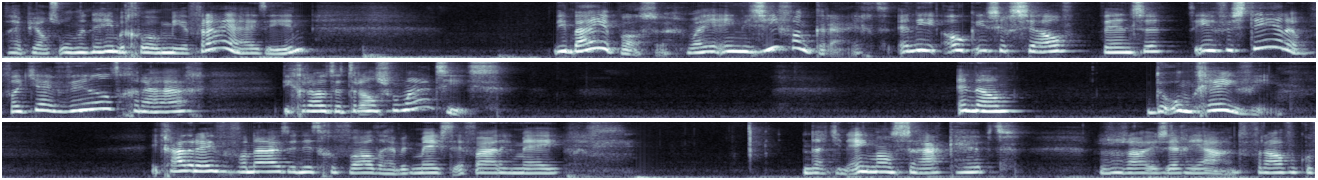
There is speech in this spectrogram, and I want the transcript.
Dan heb je als ondernemer gewoon meer vrijheid in. Die bij je passen, waar je energie van krijgt. En die ook in zichzelf wensen te investeren. Want jij wilt graag die grote transformaties. En dan de omgeving. Ik ga er even vanuit in dit geval, daar heb ik meest ervaring mee, dat je een eenmanszaak hebt. Dus dan zou je zeggen, ja, het verhaal van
